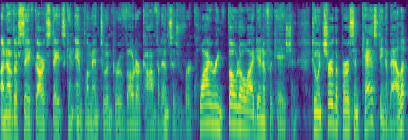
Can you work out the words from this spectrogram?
Another safeguard states can implement to improve voter confidence is requiring photo identification to ensure the person casting a ballot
